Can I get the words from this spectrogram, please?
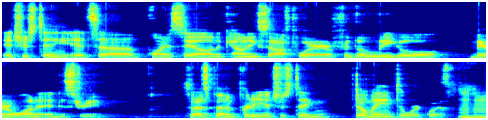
interesting. It's a point of sale and accounting software for the legal marijuana industry. So that's been a pretty interesting domain to work with. Mm-hmm.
